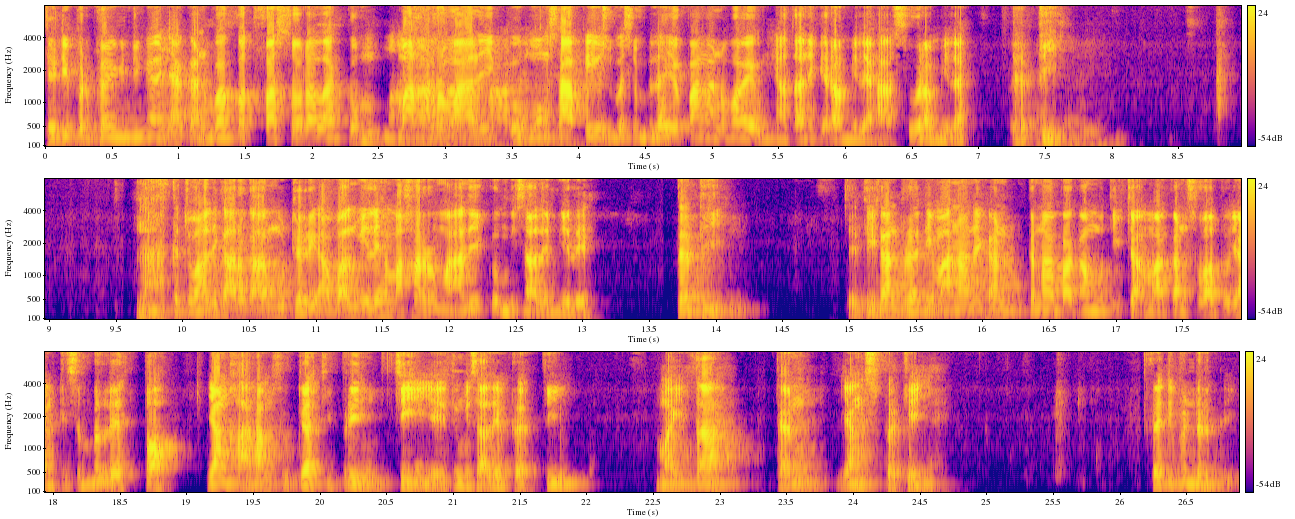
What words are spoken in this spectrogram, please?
Jadi perbandingannya kan wakot fasolalakum maharoma alaikum. Wong sapi sebab sembelih ya pangan wae. Nyatanya kira milih asu, milih babi. Nah, kecuali kalau kamu dari awal milih maharum alaikum, misalnya milih babi. Jadi kan berarti maknanya kan kenapa kamu tidak makan sesuatu yang disembelih, toh yang haram sudah diperinci, yaitu misalnya babi, maita, dan yang sebagainya. Berarti benar nih.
